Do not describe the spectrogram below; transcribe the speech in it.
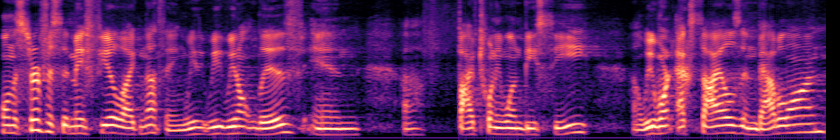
Well, on the surface, it may feel like nothing. We, we, we don't live in uh, 521 BC, uh, we weren't exiles in Babylon.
